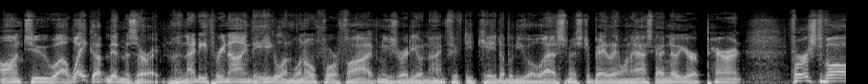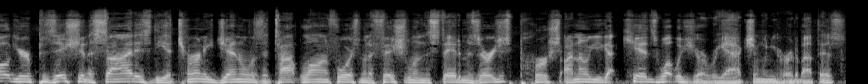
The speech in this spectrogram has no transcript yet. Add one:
on to uh, Wake Up Mid Missouri, 93.9 The Eagle and 104.5 News Radio 950 KWOS. Mr. Bailey, I want to ask, I know you're a parent. First of all, your position aside as the Attorney General, as a top law enforcement official in the state of Missouri, just pers- I know you got kids. What was your reaction when you heard about this?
